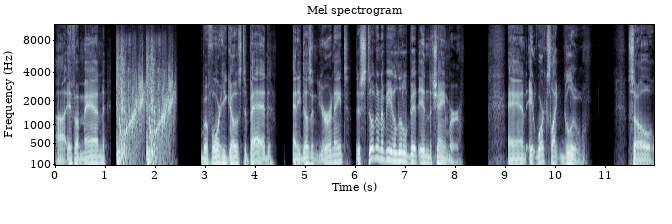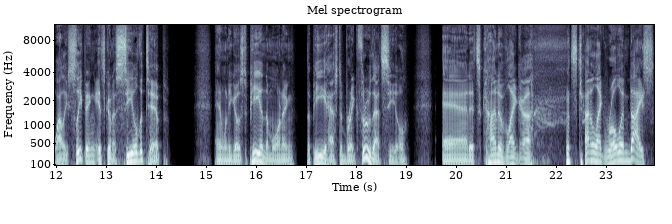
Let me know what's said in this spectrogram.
Uh, if a man, before he goes to bed and he doesn't urinate, there's still going to be a little bit in the chamber and it works like glue. So while he's sleeping, it's going to seal the tip. And when he goes to pee in the morning, the pee has to break through that seal. And it's kind of like a. it's kind of like rolling dice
